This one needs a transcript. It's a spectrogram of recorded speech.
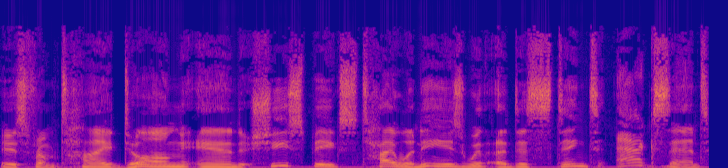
is from Taidong and she speaks Taiwanese with a distinct accent.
